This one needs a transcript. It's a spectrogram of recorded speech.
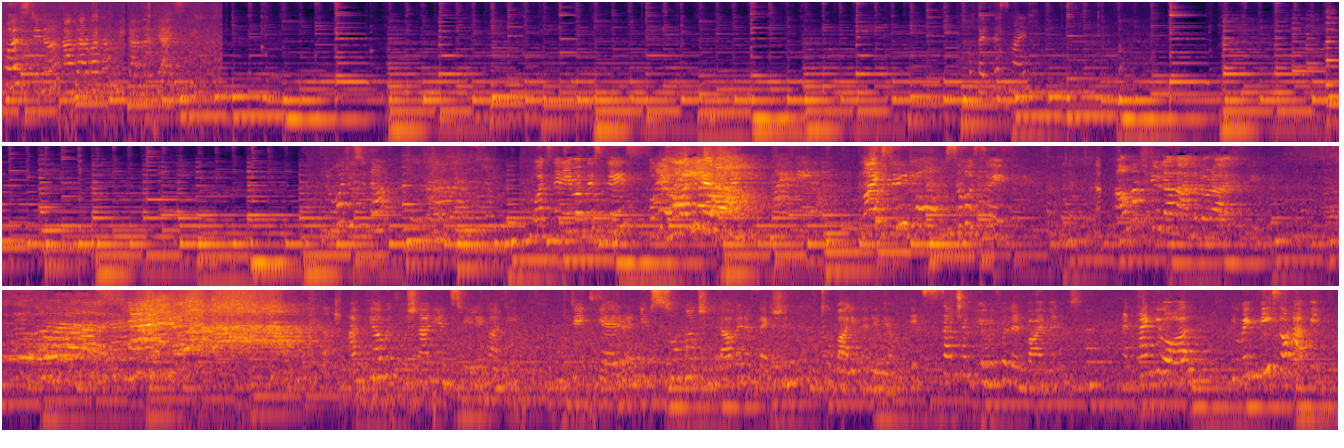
తర్వాత మీకు అందరికీ ఐస్ క్రీమ్ ఒక పెద్ద smile Dhruva Jusida? What's the name of this place? Okay, all together. My sweet home, so sweet. How much do you love Amadora ice cream? I'm here with Pushnani and Srilek auntie who take care and give so much love and affection to Balika Divya. It's such a beautiful environment. And thank you all. You make me so happy.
